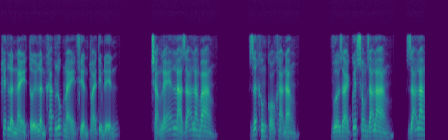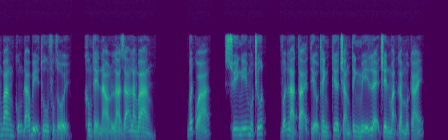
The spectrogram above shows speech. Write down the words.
hết lần này tới lần khác lúc này phiền toái tìm đến. Chẳng lẽ là dã lang bang? Rất không có khả năng. Vừa giải quyết xong dã lang, dã lang bang cũng đã bị thu phục rồi, không thể nào là dã lang bang. Bất quá, suy nghĩ một chút, vẫn là tại tiểu thanh kia trắng tinh mỹ lệ trên mặt gặp một cái,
